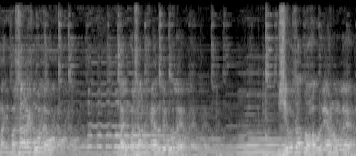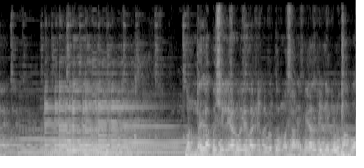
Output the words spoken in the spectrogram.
મારી મસાણે બોલે હો. મારી મસાણી મેલડી બોલે. જીવતા તો હવ લેણું લે. પણ મર્યા પછી લેણું લેવા નીકળું તો મસાણી મેલવી નીકળું, બાબો.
